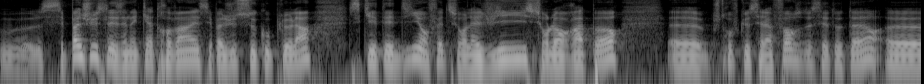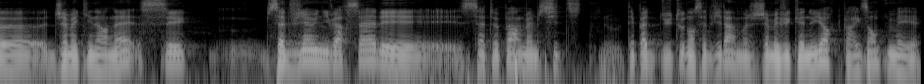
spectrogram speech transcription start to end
Euh, c'est pas juste les années 80 et c'est pas juste ce couple-là. Ce qui était dit en fait sur la vie, sur leur rapport, euh, je trouve que c'est la force de cet auteur, euh, Jay McInerney, c'est ça devient universel et, ça te parle même si t'es pas du tout dans cette vie-là. Moi, j'ai jamais vu qu'à New York par exemple, mais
